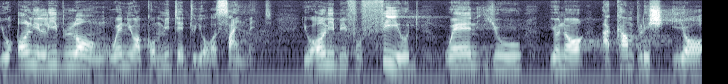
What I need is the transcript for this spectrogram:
You only live long when you are committed to your assignment. You only be fulfilled when you, you know, accomplish your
